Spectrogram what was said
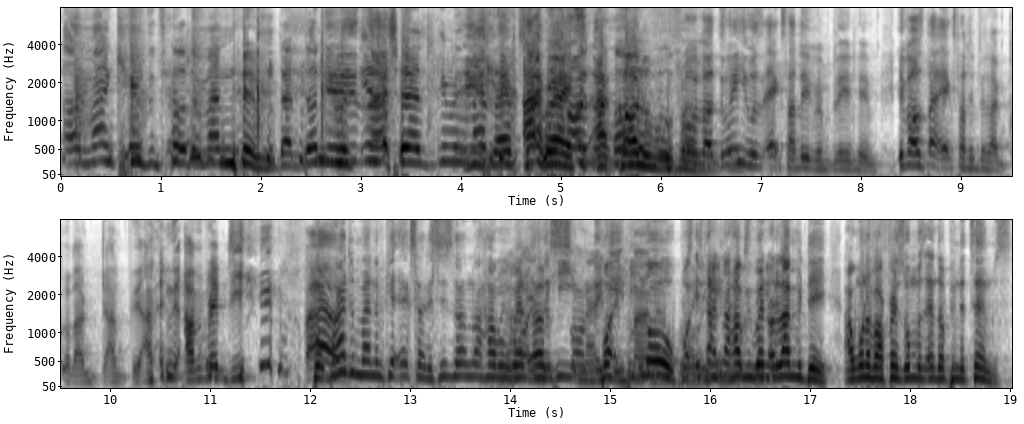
Our man came to tell the man them that Donny was in life- church giving life to Christ at Carnival, bro, fam. like, the way he was ex, I don't even blame him. If I was that ex, I'd have been like, God, I'm, I'm, I'm, ready. But why do man them get ex like this? Is that not how we No, went? Um, the heat, but The heat, man. no, but is that not how we went the on Lamide and one of our friends almost end up in the Thames?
